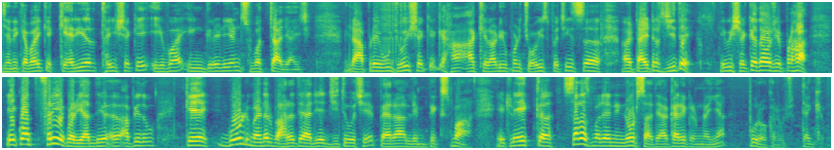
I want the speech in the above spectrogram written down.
જેને કહેવાય કે કેરિયર થઈ શકે એવા ઇન્ગ્રેડિયન્ટ્સ વધતા જાય છે. એટલે આપણે એવું જોઈ શકીએ કે હા, આ ખેલાડીઓ પણ ચોવીસ પચીસ ટાઇટલ્સ જીતે એવી શક્યતાઓ છે. પણ હા, એક વાત ફરી એકવાર યાદ આપી દઉં કે ગોલ્ડ મેડલ ભારતે આજે જીત્યો છે પેરાલિમ્પિક્સમાં. એટલે એક સરસ મજાની નોટ સાથે આ કાર્યક્રમને અહીંયા પૂરો કરું છું. Thank you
